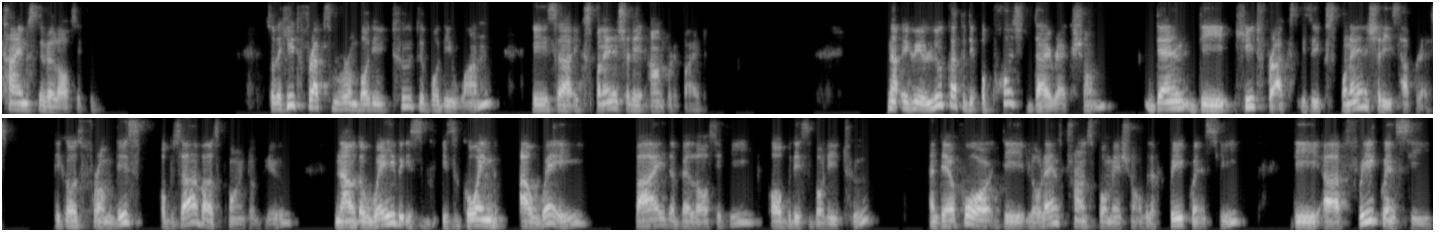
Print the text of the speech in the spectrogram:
times the velocity. So the heat flux from body two to body one is uh, exponentially amplified. Now, if you look at the opposite direction, then the heat flux is exponentially suppressed because from this observer's point of view, now the wave is, is going away by the velocity of this body two. And therefore the Lorentz transformation of the frequency, the uh, frequency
